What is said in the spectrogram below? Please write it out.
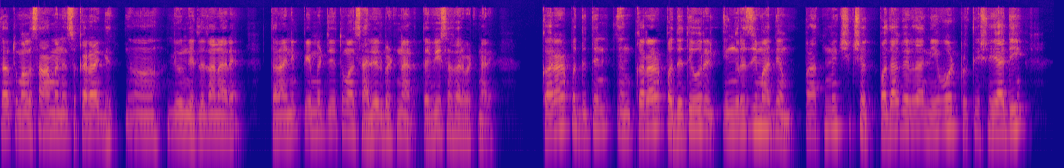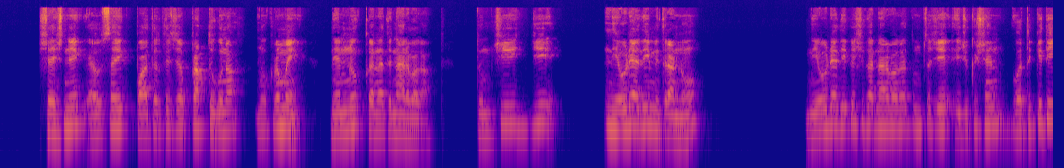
तर तुम्हाला सहा महिन्याचा करार घेत अं, लिहून घेतलं जाणार आहे. तर आणि पेमेंट जे तुम्हाला सॅलरी भेटणार तर वीस हजार भेटणार आहे. करार पद्धतीने करार पद्धतीवरील इंग्रजी माध्यम प्राथमिक शिक्षक पदाकरिता निवड प्रतीक्षा यादी शैक्षणिक व्यावसायिक पात्रतेच्या प्राप्त गुणानुक्रमे नेमणूक करण्यात येणार आहे बघा. तुमची जी निवड यादी मित्रांनो निवड यादी कशी करणार बघा? तुमचं जे एज्युकेशन वरती किती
